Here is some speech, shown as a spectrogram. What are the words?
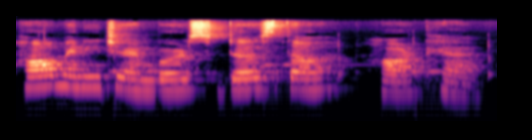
How many chambers does the heart have?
